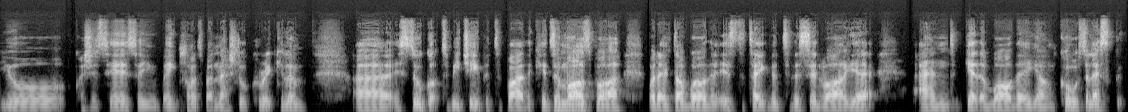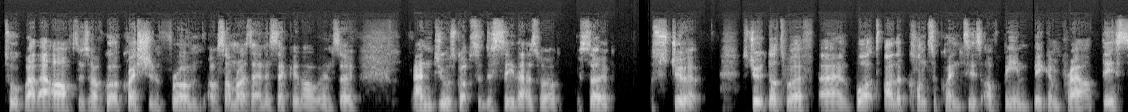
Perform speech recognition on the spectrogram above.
your questions here. So you make comments about national curriculum. Uh, it's still got to be cheaper to buy the kids a Mars bar when they've done well than it is to take them to the cinema. Yeah and get them while they're young. Cool. So let's talk about that after. So I've got a question from, I'll summarize that in a second, Arwin. So, and Jules got to just see that as well. So, Stuart, Stuart Dodsworth, uh, what are the consequences of being big and proud? This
